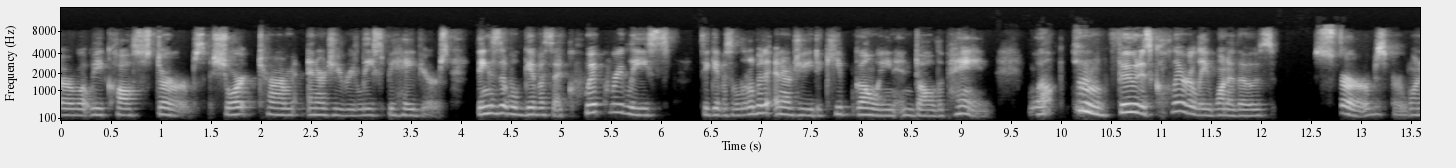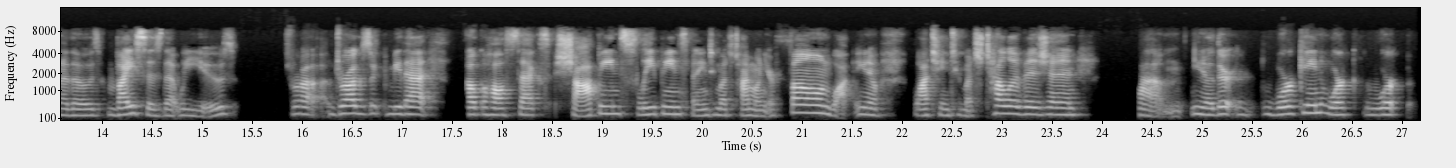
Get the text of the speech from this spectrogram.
or what we call STERBs, short term energy release behaviors, things that will give us a quick release to give us a little bit of energy to keep going and dull the pain. Well, food is clearly one of those STERBs or one of those vices that we use. Dr- drugs, can be that alcohol, sex, shopping, sleeping, spending too much time on your phone, wa- you know, watching too much television, um, you know, they're working, work, work,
